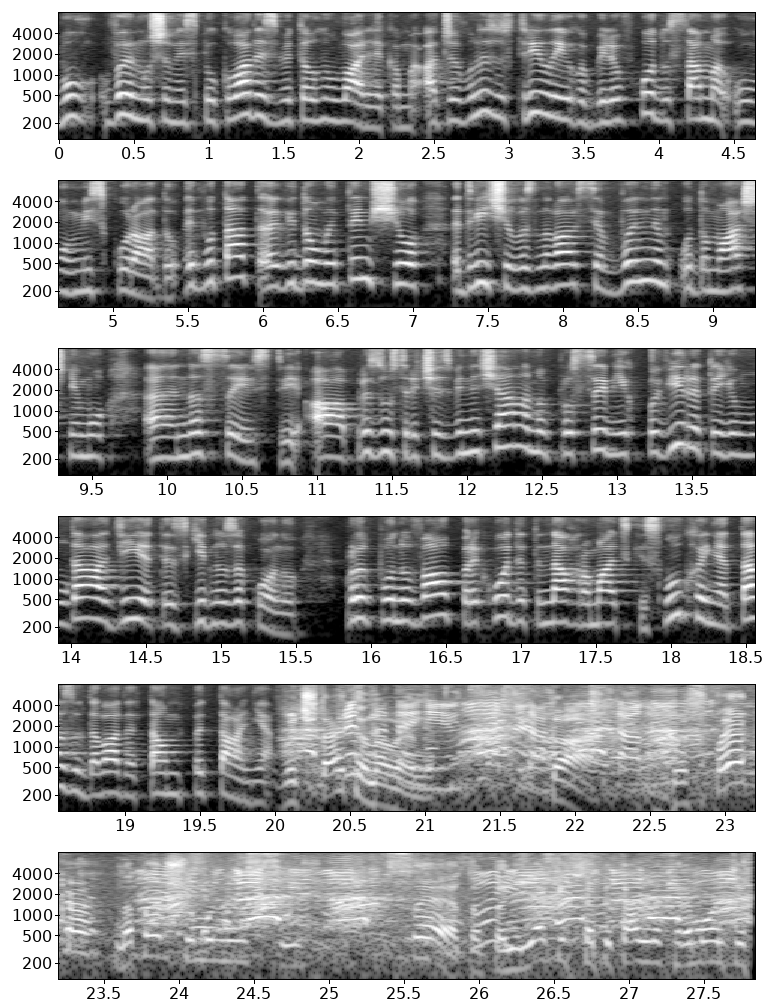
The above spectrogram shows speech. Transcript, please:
був вимушений спілкуватися з мітингувальниками, адже вони зустріли його біля входу саме у міську раду. Депутат е, відомий тим, що двічі визнавався винним у домашньому е, насильстві. А при зустрічі з вінничанами просив їх повірити йому та діяти згідно закону. Пропонував приходити на громадські слухання та задавати там питання. Ви читаєте новини? Так. Безпека на першому місці. Все. Тобто ніяких капітальних ремонтів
